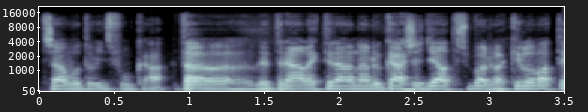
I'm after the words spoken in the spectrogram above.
třeba o to víc fouká. Ta větrná elektrárna dokáže dělat třeba 2 kW,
